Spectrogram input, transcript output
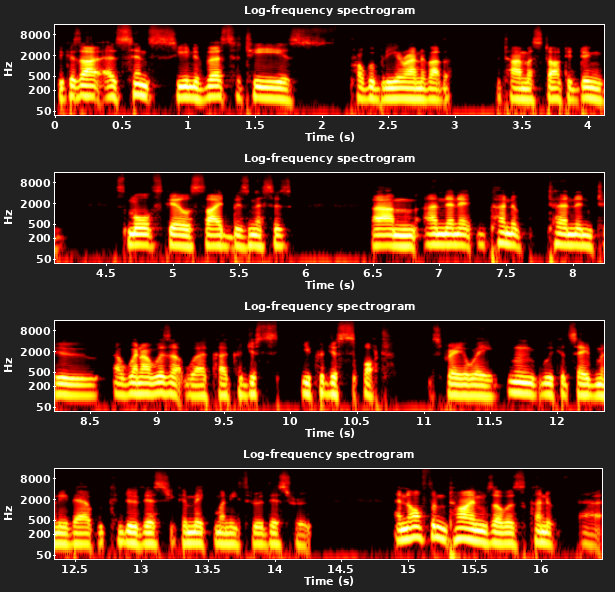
because I, since university is probably around about the time I started doing small scale side businesses, um, and then it kind of turned into uh, when I was at work, I could just you could just spot straight away. Mm, we could save money there. We can do this. You can make money through this route. And oftentimes I was kind of uh,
